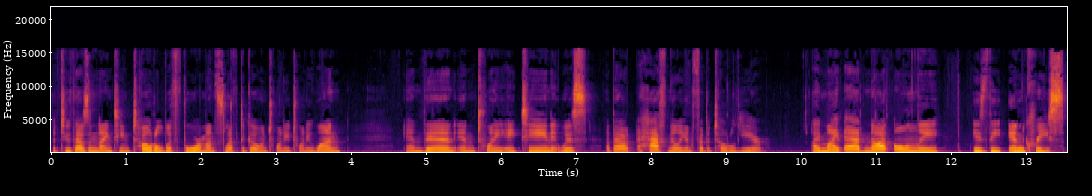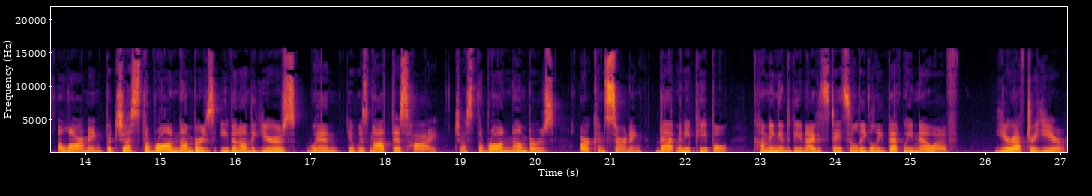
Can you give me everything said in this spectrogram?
the 2019 total, with four months left to go in 2021. And then in 2018, it was about a half million for the total year. I might add, not only is the increase alarming, but just the raw numbers, even on the years when it was not this high, just the raw numbers are concerning. That many people coming into the United States illegally that we know of, year after year.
